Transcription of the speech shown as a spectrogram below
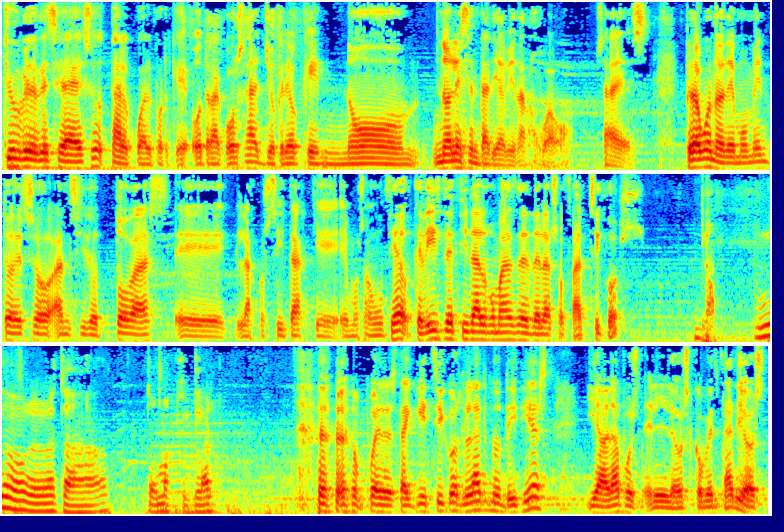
Yo creo que será eso tal cual, porque otra cosa yo creo que no, no le sentaría bien al juego, ¿sabes? Pero bueno, de momento eso han sido todas eh, las cositas que hemos anunciado. ¿Queréis decir algo más desde la sofá, chicos? No. No, creo que está todo más que claro. pues hasta aquí, chicos, las noticias y ahora pues los comentarios.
